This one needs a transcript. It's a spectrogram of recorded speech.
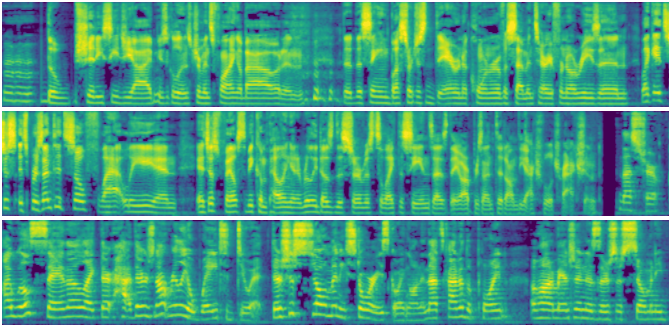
the shitty CGI musical instruments flying about, and the the singing busts are just there in a corner of a cemetery for no reason. Like it's just it's presented so flatly, and it just fails to be compelling, and it really does disservice to like the scenes as they are presented on the actual attraction. That's true. I will say though, like there, ha- there's not really a way to do it. There's just so many stories going on, and that's kind of the point of Haunted Mansion. Is there's just so many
